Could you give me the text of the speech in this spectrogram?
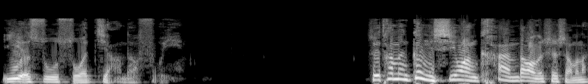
耶稣所讲的福音。所以他们更希望看到的是什么呢？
